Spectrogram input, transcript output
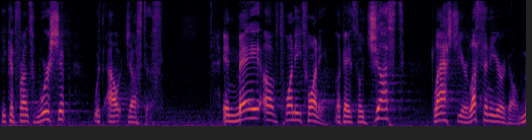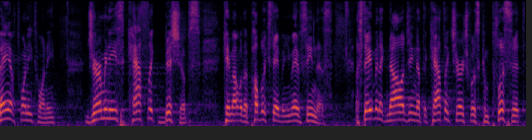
He confronts worship without justice. In May of 2020, okay, so just last year, less than a year ago, May of 2020, Germany's Catholic bishops came out with a public statement. You may have seen this. A statement acknowledging that the Catholic Church was complicit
